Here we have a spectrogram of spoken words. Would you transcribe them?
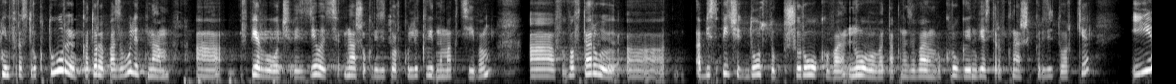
инфраструктуры, которая позволит нам а, в первую очередь сделать нашу кредиторку ликвидным активом, а во вторую обеспечить доступ широкого нового так называемого круга инвесторов к нашей кредиторке и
